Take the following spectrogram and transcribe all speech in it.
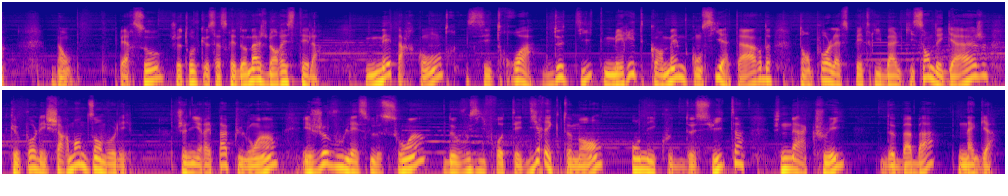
Bon, perso, je trouve que ça serait dommage d'en rester là. Mais par contre, ces trois deux titres méritent quand même qu'on s'y attarde, tant pour l'aspect tribal qui s'en dégage que pour les charmantes envolées. Je n'irai pas plus loin et je vous laisse le soin de vous y frotter directement. On écoute de suite Fnakri de Baba Naga.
